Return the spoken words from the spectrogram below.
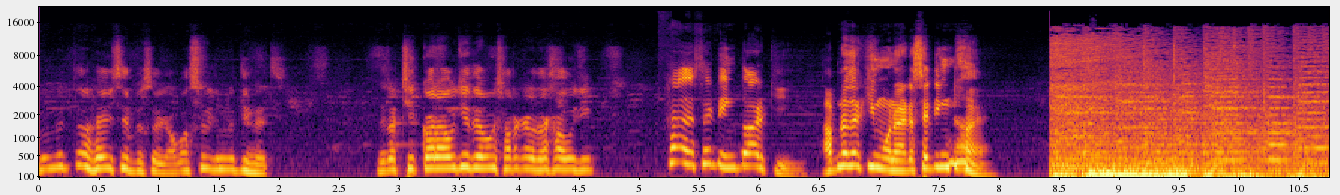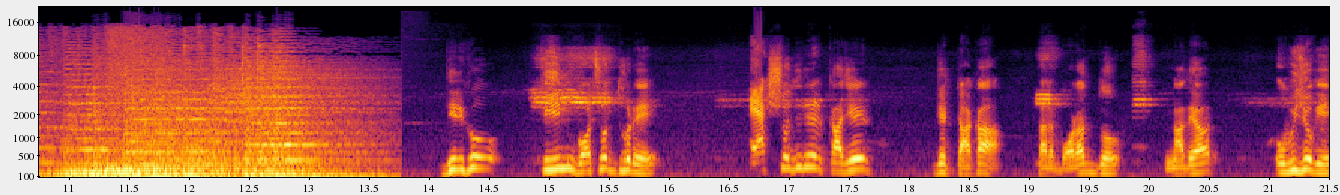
দুর্নীতি তো হয়েছে বিষয় অবশ্যই দুর্নীতি হয়েছে। যেটা ঠিক করা উচিত এবং সরকার দেখা উচিত। হ্যাঁ সেটিং তো আর কি। আপনাদের কি মনে হয় এটা সেটিং নয়? দীর্ঘ তিন বছর ধরে একশো দিনের কাজের যে টাকা তার বরাদ্দ না দেওয়ার অভিযোগে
